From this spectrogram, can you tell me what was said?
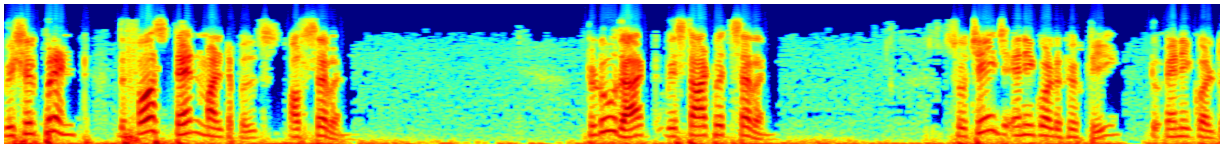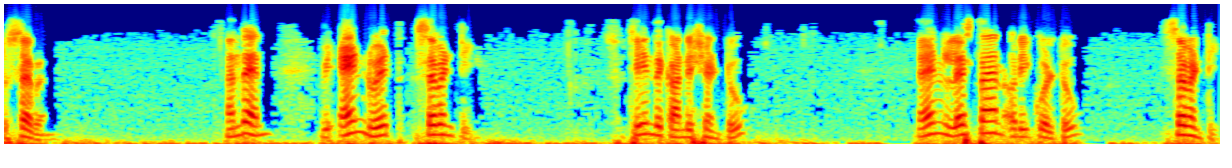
we shall print the first 10 multiples of 7. To do that, we start with 7. So change n equal to 50 to n equal to 7. And then we end with 70. So change the condition to n less than or equal to 70.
